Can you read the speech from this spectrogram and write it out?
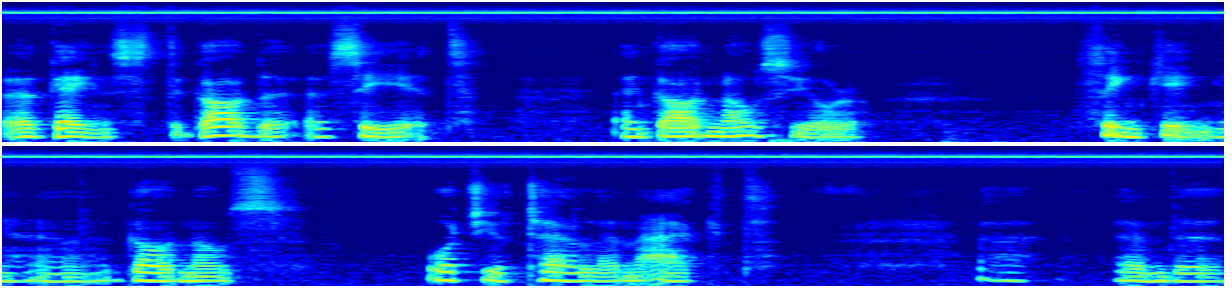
against God uh, see it. And God knows your thinking uh, God knows what you tell and act. Uh, and uh,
